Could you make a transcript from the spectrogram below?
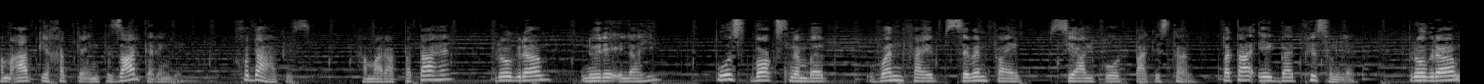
ہم آپ کے خط کا انتظار کریں گے۔ خدا حافظ۔ ہمارا پتا ہے۔ پروگرام نور ال post box number one five seven five Sialkot, Pakistan. پتا ایک بار پھر سن لیں۔ پروگرام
